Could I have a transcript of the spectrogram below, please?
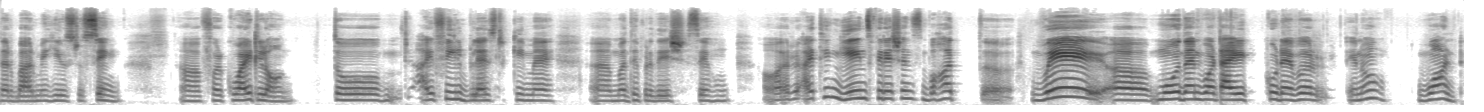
दरबार में ही used to sing for quite long तो आई फील ब्लेस्ड कि मैं अ, मध्य प्रदेश से हूँ। और आई थिंक ये इंस्पिरेशंस बहुत way more than what I could ever you know want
